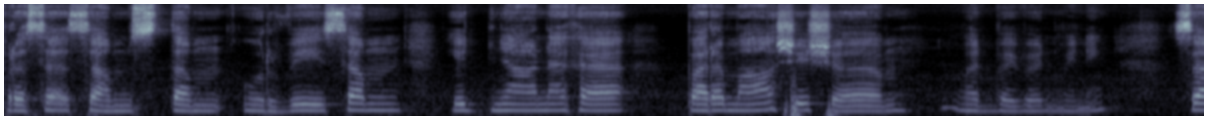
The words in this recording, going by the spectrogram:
பிரசசம்ஸ்தம் உர்வீசம் இஜானக பரமாசிஷம் வேர்ட் பை வேர்ட் மீனிங் ச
